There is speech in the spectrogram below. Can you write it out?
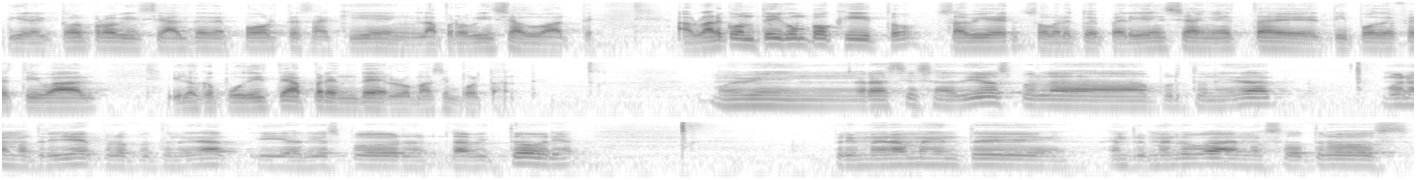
director provincial de deportes aquí en la provincia de Duarte. Hablar contigo un poquito, Xavier, sobre tu experiencia en este tipo de festival y lo que pudiste aprender, lo más importante. Muy bien, gracias a Dios por la oportunidad bueno, Matrillé, por la oportunidad y a Dios por la victoria. Primeramente, en primer lugar, nosotros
